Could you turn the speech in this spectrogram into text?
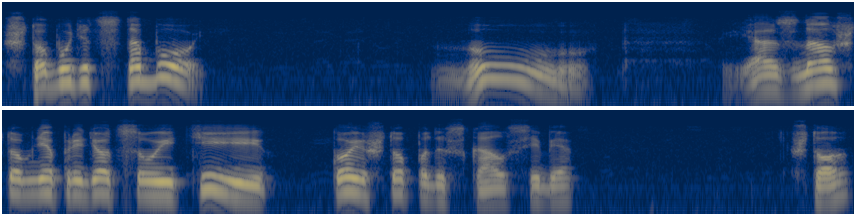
Что будет с тобой? Ну, я знал, что мне придется уйти, и кое-что подыскал себе. Что?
